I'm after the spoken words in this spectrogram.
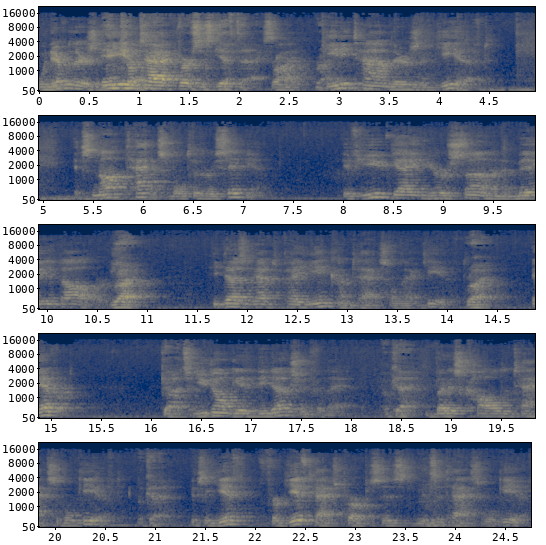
Whenever there's a income gift, tax versus gift tax. right? Right. Anytime there's a gift, it's not taxable to the recipient. If you gave your son a million dollars, Right, he doesn't have to pay income tax on that gift right. ever. Gotcha. You don't get a deduction for that, Okay, but it's called a taxable gift. okay, It's a gift for gift tax purposes. It's a taxable gift.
